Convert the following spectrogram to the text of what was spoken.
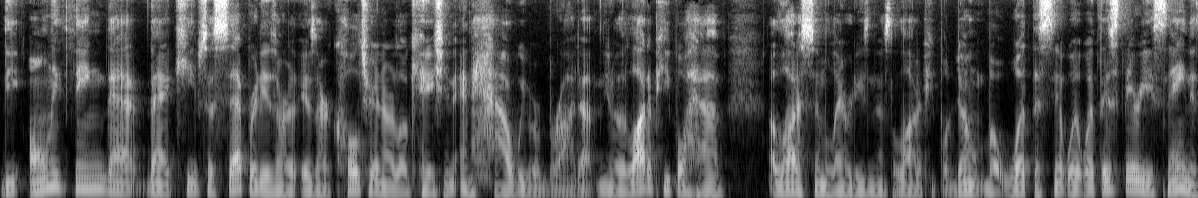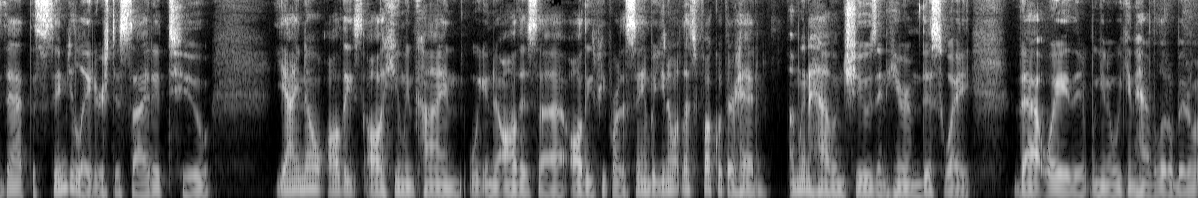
The only thing that that keeps us separate is our is our culture and our location and how we were brought up. You know, a lot of people have a lot of similarities and a lot of people don't. But what the what, what this theory is saying is that the simulators decided to yeah, I know all these, all humankind, you know, all this, uh, all these people are the same, but you know what? Let's fuck with their head. I'm gonna have them choose and hear them this way. That way, that you know, we can have a little bit of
